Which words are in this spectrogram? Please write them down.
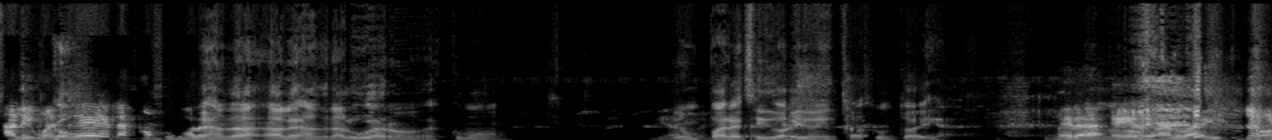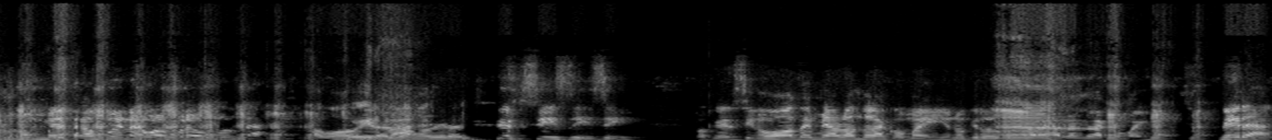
Al igual que las com- Como Alejandra, Alejandra Lugaro, es como. Tiene un parecido ahí, un asunto ahí. Mira, No, no, eh, no. déjalo ahí, no nos metamos en agua profunda. Vamos a virar, Va. vamos a virar. Sí, sí, sí. Porque si no vamos a terminar hablando de la Comay. Yo no quiero Ah. hablar de la Comay. Mira,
